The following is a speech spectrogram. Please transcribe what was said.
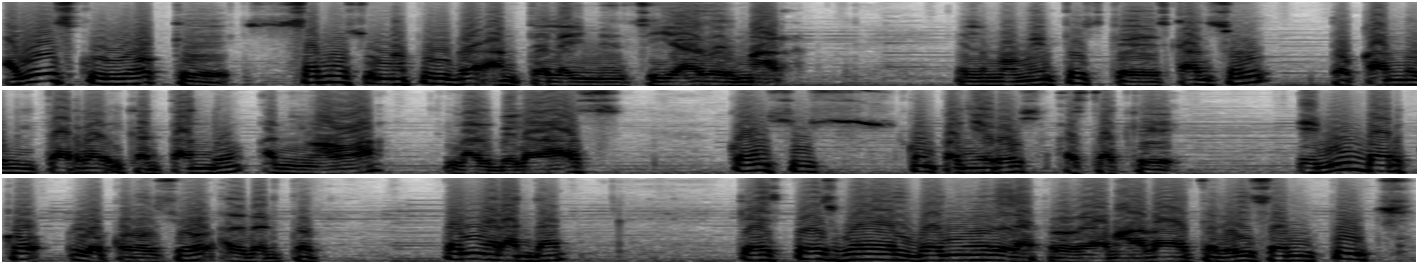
Allí descubrió que somos una pulga ante la inmensidad del mar. En los momentos que descansó, tocando guitarra y cantando, animaba las veladas con sus compañeros hasta que en un barco lo conoció Alberto Peñaranda, que después fue el dueño de la programadora de televisión Punch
